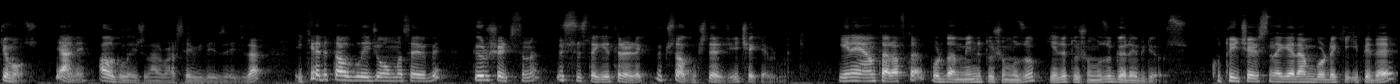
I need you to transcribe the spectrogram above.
CMOS yani algılayıcılar var sevgili izleyiciler. İki adet algılayıcı olma sebebi görüş açısını üst üste getirerek 360 dereceyi çekebilmek. Yine yan tarafta burada menü tuşumuzu, geri tuşumuzu görebiliyoruz. Kutu içerisinde gelen buradaki ipi de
